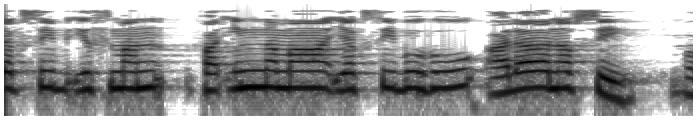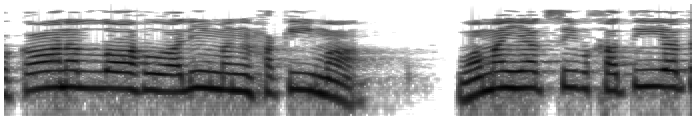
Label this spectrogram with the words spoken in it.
யக்சிப் இஸ்மன் ஃப இன்னமா யக்சிபுஹு அலா நஃப்சி வகானல்லாஹு அலீமன் ஹக்கீமா ومن يكسب خطيئة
